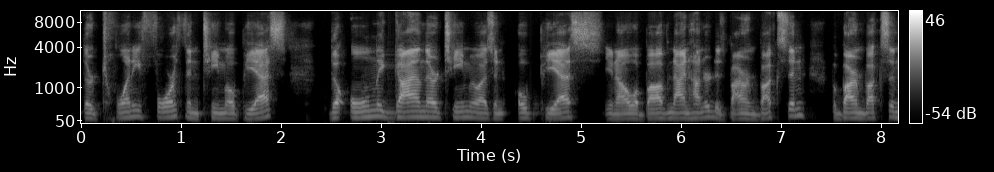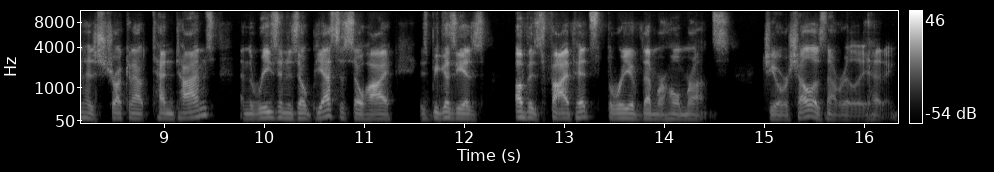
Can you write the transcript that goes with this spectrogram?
They're 24th in team OPS. The only guy on their team who has an OPS, you know, above 900 is Byron Buxton, but Byron Buxton has struck out 10 times. And the reason his OPS is so high is because he has, of his five hits, three of them are home runs. Gio Urshela is not really hitting.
